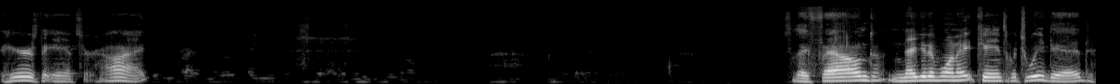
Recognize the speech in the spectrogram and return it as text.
here's the answer. All right. So they found negative 1 18th, which we did.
